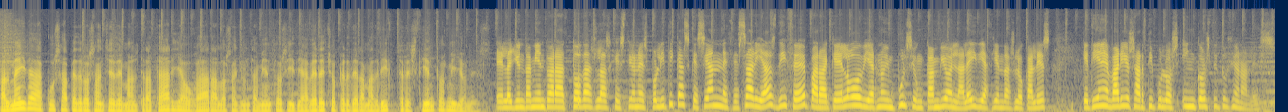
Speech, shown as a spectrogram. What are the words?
Almeida acusa a Pedro Sánchez de maltratar y ahogar a los ayuntamientos y de haber hecho perder a Madrid 300 millones. El ayuntamiento hará todas las gestiones políticas que sean necesarias, dice, para que el gobierno impulse un cambio en la ley de haciendas locales que tiene varios artículos inconstitucionales.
